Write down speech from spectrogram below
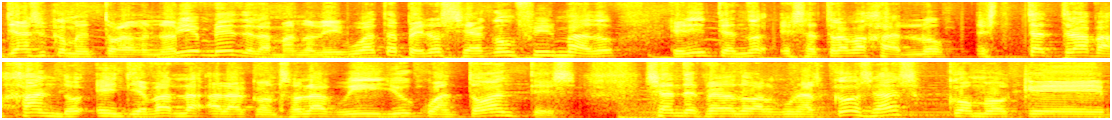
Ya se comentó algo en noviembre de la mano de Iwata, pero se ha confirmado que Nintendo está, trabajando en llevarla a la consola Wii U cuanto antes. Se han desvelado algunas cosas, como que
